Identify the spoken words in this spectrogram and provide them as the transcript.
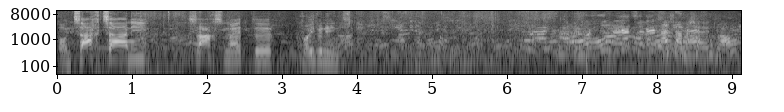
Und 16 6 Meter 95. Das haben wir schön gelangt.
